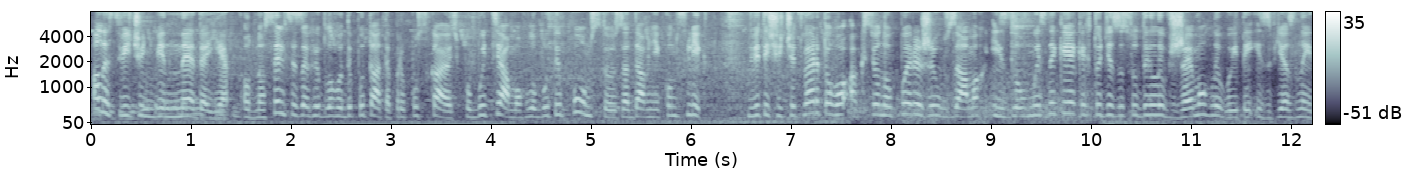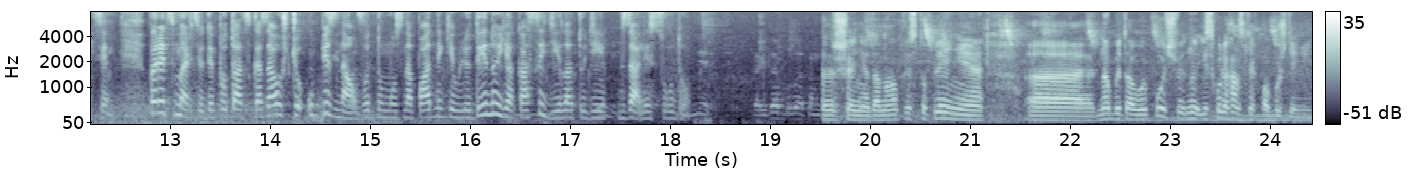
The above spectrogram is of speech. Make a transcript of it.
але свідчень він не дає. Односельці загиблого депутата припускають, побиття могло бути помстою за давній конфлікт. 2004-го Аксьонов пережив замах, і зловмисники, яких тоді засудили, вже могли вийти із в'язниці. Перед смертю депутат сказав, що упізнав в одному з нападників людину, яка сиділа тоді в залі суду. Совершение данного преступления э, на бытовой почве, ну, из хулиганских побуждений.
